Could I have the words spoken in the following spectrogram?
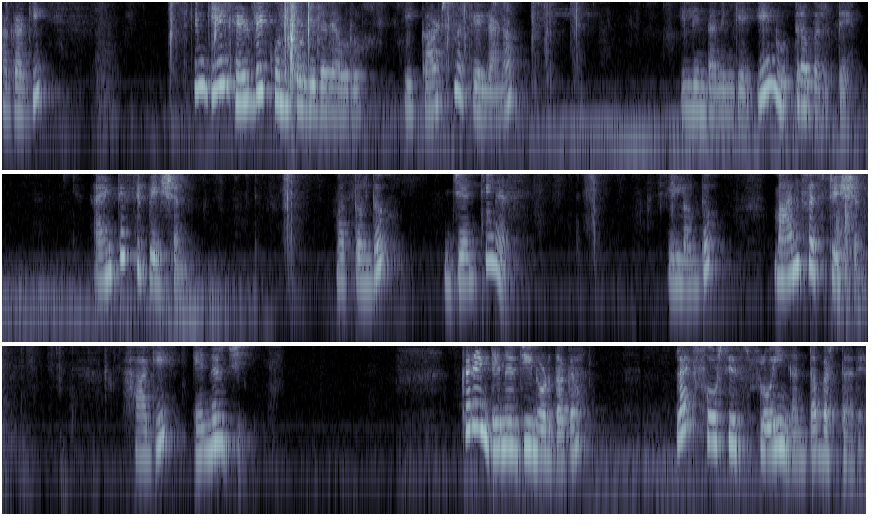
ಹಾಗಾಗಿ ನಿಮ್ಗೇನು ಹೇಳಬೇಕು ಅಂದ್ಕೊಂಡಿದ್ದಾರೆ ಅವರು? ಈ ಕಾರ್ಡ್ಸ್ನ ಕೇಳೋಣ. ಇಲ್ಲಿಂದ ನಿಮಗೆ ಏನು ಉತ್ತರ ಬರುತ್ತೆ? ಆ್ಯಂಟಿಸಿಪೇಷನ್ ಮತ್ತೊಂದು ಜೆಂಟ್ಲ್ನೆಸ್ ಇಲ್ಲೊಂದು ಮ್ಯಾನಿಫೆಸ್ಟೇಷನ್ ಹಾಗೆ ಎನರ್ಜಿ ಕರೆಂಟ್ ಎನರ್ಜಿ ನೋಡಿದಾಗ ಲೈಫ್ ಫೋರ್ಸ್ ಇಸ್ ಫ್ಲೋಯಿಂಗ್ ಅಂತ ಬರ್ತಾ ಇದೆ.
